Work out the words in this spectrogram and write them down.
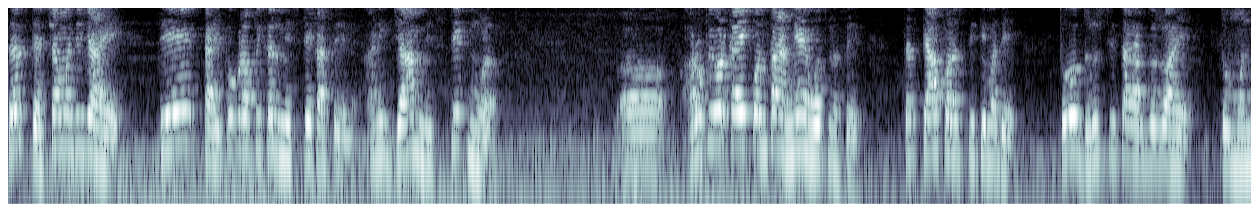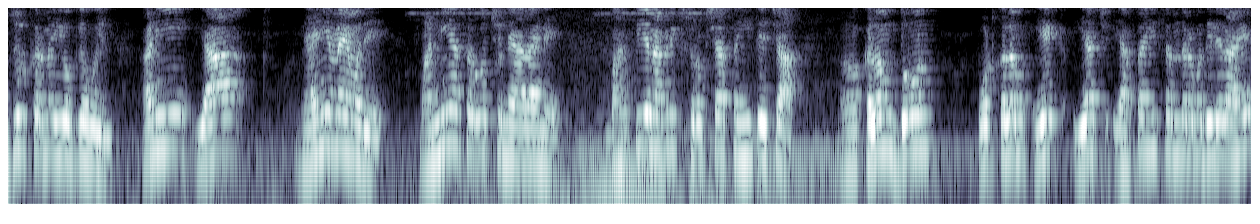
तर त्याच्यामध्ये जे आहे ते टायपोग्राफिकल मिस्टेक असेल आणि ज्या मिस्टेकमुळं आरोपीवर काही कोणता अन्याय होत नसेल तर त्या परिस्थितीमध्ये तो दुरुस्तीचा अर्ज जो आहे तो मंजूर करणं योग्य होईल. आणि या न्यायनिर्णयामध्ये माननीय सर्वोच्च न्यायालयाने भारतीय नागरिक सुरक्षा संहितेच्या कलम दोन पोट कलम एक एच याचाही संदर्भ दिलेला आहे.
